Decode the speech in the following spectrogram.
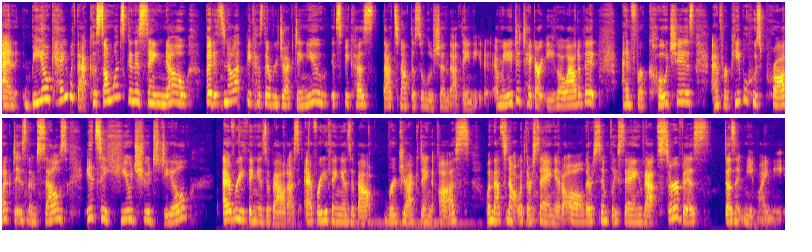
and be okay with that because someone's going to say no but it's not because they're rejecting you it's because that's not the solution that they needed and we need to take our ego out of it and for coaches and for people whose product is themselves it's a huge huge deal everything is about us everything is about rejecting us when that's not what they're saying at all they're simply saying that service doesn't meet my need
